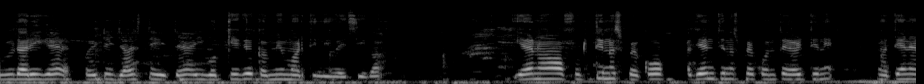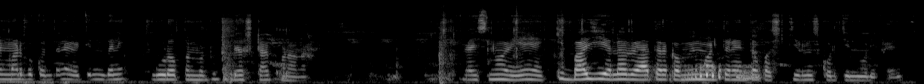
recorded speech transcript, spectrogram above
ಗುಲ್ದಾರಿಗೆ ಪಲ್ಟಿ ಜಾಸ್ತಿ ಐತೆ, ಈ ಅಕ್ಕಿಗೆ ಕಮ್ಮಿ ಮಾಡ್ತೀನಿ ಗೈಸ್ ಈಗ. ಏನೋ ಫುಡ್ ತಿನ್ನಿಸ್ಬೇಕು, ಅದೇನು ತಿನ್ನಿಸ್ಬೇಕು ಅಂತ ಹೇಳ್ತೀನಿ. ಮತ್ತೇನೇನು ಮಾಡಬೇಕು ಅಂತಲೇ ಹೇಳ್ತೀನಿ. ಬನ್ನಿ, ಗೂಡು ಓಪನ್ ಮಾಡ್ಬಿಟ್ಟು ವಿಡಿಯೋ ಸ್ಟಾರ್ಟ್ ಮಾಡೋಣ. ರೈಸ್ ನೋಡಿ, ಅಕ್ಕಿ, ಬಾಜಿ ಎಲ್ಲರೂ ಯಾವ ಥರ ಕಮ್ಮಿ ಮಾಡ್ತಾರೆ ಅಂತ ಫಸ್ಟ್ ತಿಳಿಸ್ಕೊಡ್ತೀನಿ ನೋಡಿ ಫ್ರೆಂಡ್ಸ್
